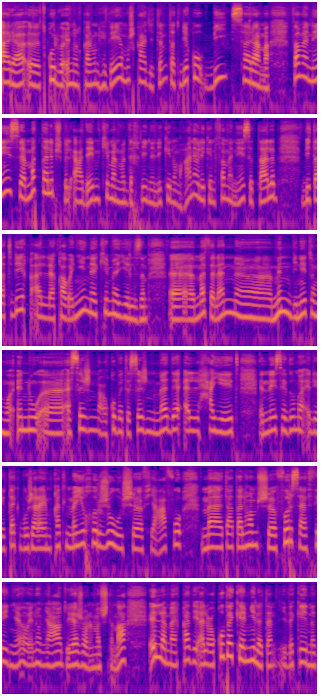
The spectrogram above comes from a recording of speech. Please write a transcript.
آراء تقول بانه القانون هذايا مش قاعد يتم تطبيقه بصرامة. فما ناس ما تطالبش بالإعدام كما المدخلين اللي كانوا معنا ولكن فما ناس تطالب بتطبيق القوانين كما يلزم. يلزم آه مثلا آه من بيناتهم وأنه آه السجن عقوبة السجن مدى الحياة. الناس هذوما اللي ارتكبوا جرائم قتل ما يخرجوش في عفو ما تعطلهمش فرصة ثانية وإنهم يعاودوا يرجعوا للمجتمع إلا ما يقضي العقوبة كاملة إذا كانت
